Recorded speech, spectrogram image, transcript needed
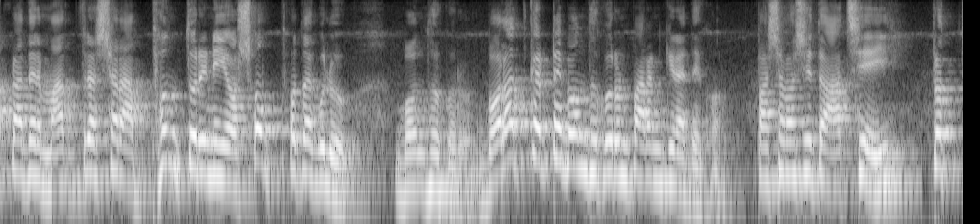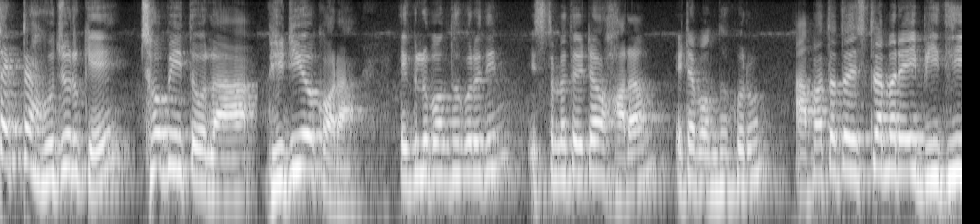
আপনাদের মাদ্রাসার আভ্যন্তরীণ এই অসভ্যতাগুলো বন্ধ করুন। বলাৎকারটাই বন্ধ করুন, পারেন কিনা দেখুন। পাশাপাশি তো আছেই প্রত্যেকটা হুজুরকে ছবি তোলা, ভিডিও করা, এগুলো বন্ধ করে দিন। ইসলামে তো এটাও হারাম, এটা বন্ধ করুন। আপাতত ইসলামের এই বিধি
